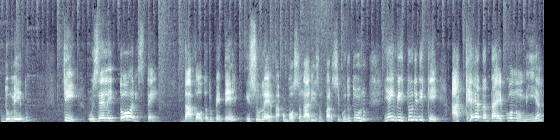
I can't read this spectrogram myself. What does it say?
do medo que os eleitores têm da volta do PT, isso leva o bolsonarismo para o segundo turno, e em virtude de que a queda da economia,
